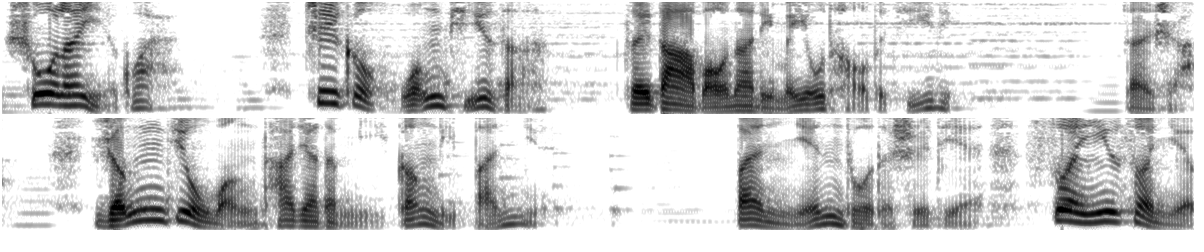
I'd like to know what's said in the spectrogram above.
说来也怪，这个黄皮子在大宝那里没有讨的吉利，但是啊。仍旧往他家的米缸里搬运，半年多的时间，算一算也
